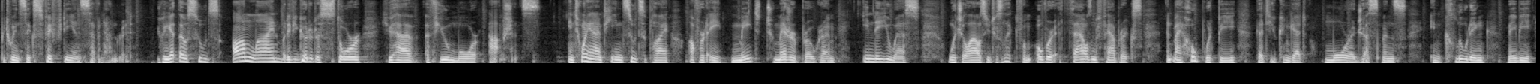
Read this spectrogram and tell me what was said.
between 650 and 700. You can get those suits online, but if you go to the store, you have a few more options. In 2019, Suit Supply offered a made to measure program in the US, which allows you to select from over a thousand fabrics. And my hope would be that you can get more adjustments, including maybe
